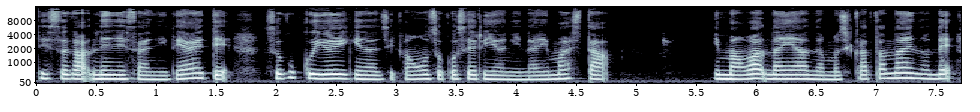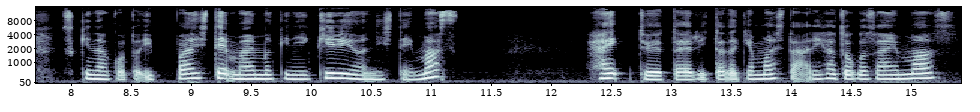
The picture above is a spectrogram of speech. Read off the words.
ですが、ねねさんに出会えてすごく有意義な時間を過ごせるようになりました。今は悩んでも仕方ないので好きなこといっぱいして前向きに生きるようにしています。はい、というお便りいただきました。ありがとうございます。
